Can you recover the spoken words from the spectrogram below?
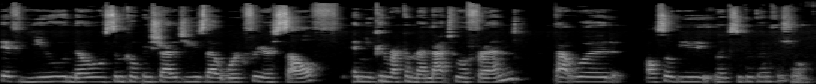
if you know some coping strategies that work for yourself and you can recommend that to a friend, that would also be like super beneficial.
